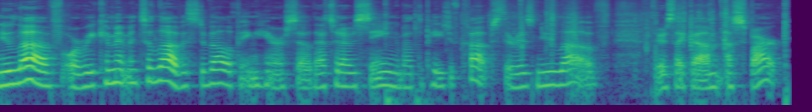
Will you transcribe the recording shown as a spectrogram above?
New love or recommitment to love is developing here. So that's what I was saying about the Page of Cups. There is new love. There's like um, a spark.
